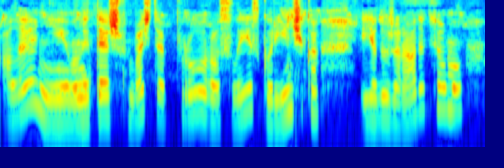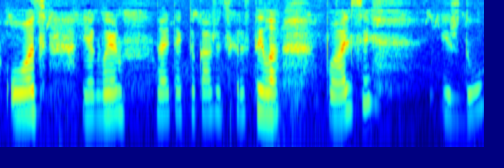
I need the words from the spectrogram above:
але ні, вони теж, бачите, проросли з корінчика, і я дуже рада цьому. От, якби, знаєте, як то кажуть, схрестила пальці і жду.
